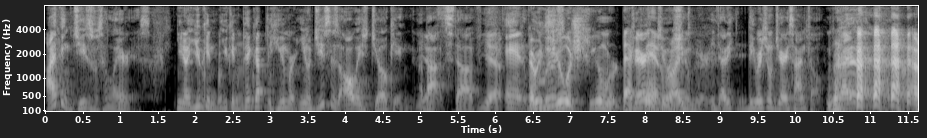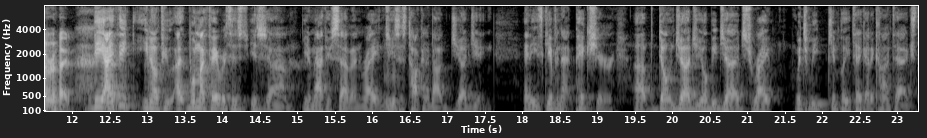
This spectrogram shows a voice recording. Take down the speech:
I think Jesus was hilarious. You know, you can you can pick up the humor. You know, Jesus is always joking about stuff. Yes. and very lose- Jewish humor back very then, Jewish right? humor. The original Jerry Seinfeld, right? right. The I think you know if you I, one of my favorites is is um, you know Matthew seven right and Jesus talking about judging and he's given that picture of don't judge you'll be judged right which we completely take out of context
